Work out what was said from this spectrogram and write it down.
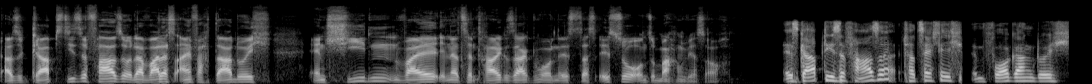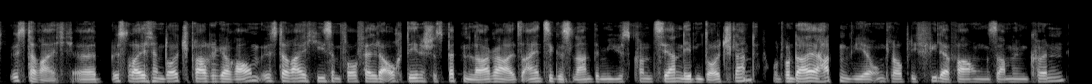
Also gab es diese Phase oder war das einfach dadurch entschieden, weil in der Zentral gesagt worden ist, das ist so und so machen wir es auch? Es gab diese Phase tatsächlich im Vorgang durch Österreich. Äh, Österreich ein deutschsprachiger Raum. Österreich hieß im Vorfeld auch dänisches Bettenlager als einziges Land im JUS-Konzern neben Deutschland. Und von daher hatten wir unglaublich viel Erfahrungen sammeln können,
